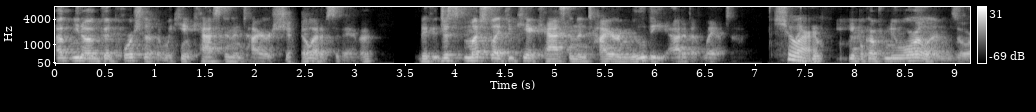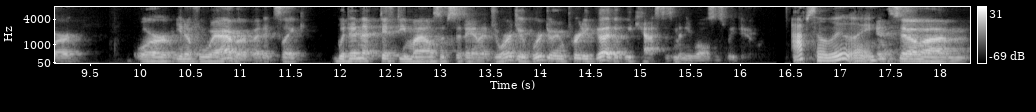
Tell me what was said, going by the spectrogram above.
a, you know, a good portion of them. We can't cast an entire show out of Savannah, just much like you can't cast an entire movie out of Atlanta. Sure. Like people come from New Orleans or, or you know, from wherever, but it's like within that 50 miles of Savannah, Georgia, we're doing pretty good that we cast as many roles as we do. Absolutely. And so, um,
